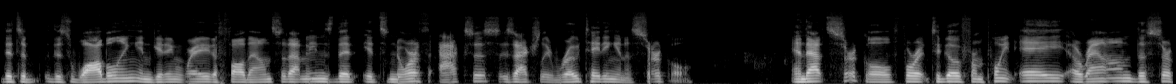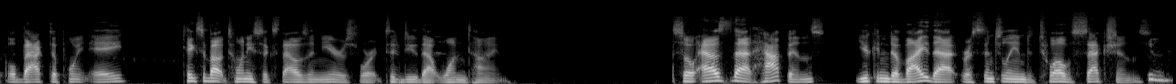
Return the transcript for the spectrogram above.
that's a that's wobbling and getting ready to fall down. So that means that its north axis is actually rotating in a circle. And that circle, for it to go from point A around the circle back to point A, takes about 26,000 years for it to do that one time. So as that happens, you can divide that essentially into 12 sections. Mm.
